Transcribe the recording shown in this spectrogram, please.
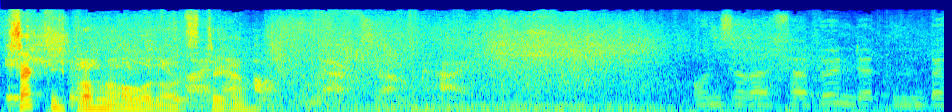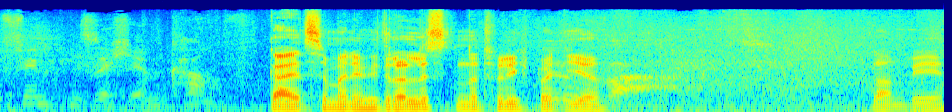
Ich sag, ich brauch mehr schenke dir Overlords, Digga. Unsere Verbündeten befinden sich im Kampf. Geil, jetzt sind meine Hydralisten natürlich bei dir. Plan B.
